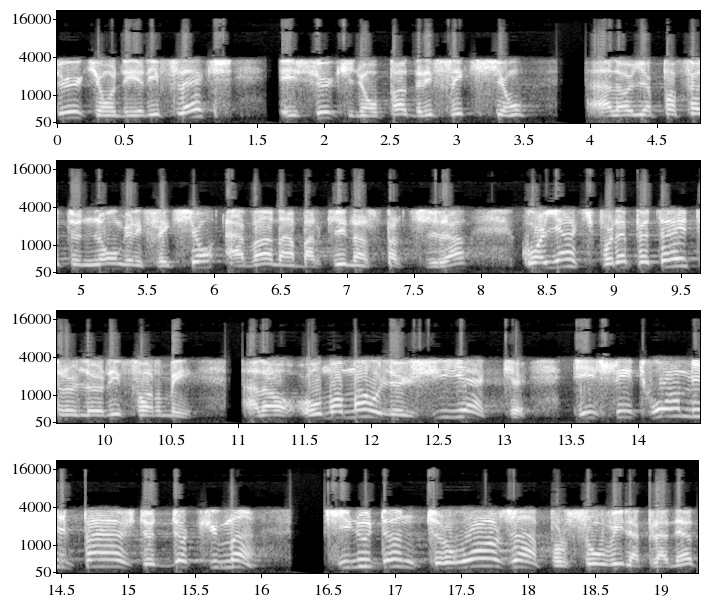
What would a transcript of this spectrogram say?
ceux qui ont des réflexes et ceux qui n'ont pas de réflexion. Alors, il n'a pas fait une longue réflexion avant d'embarquer dans ce parti-là, croyant qu'il pourrait peut-être le réformer. Alors, au moment où le GIEC et ses 3000 pages de documents qui nous donnent trois ans pour sauver la planète,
